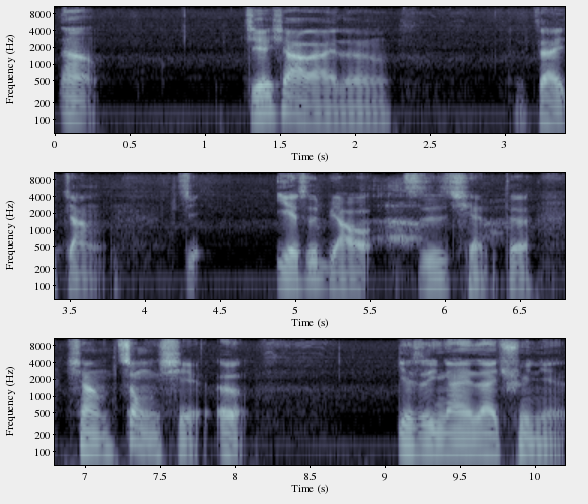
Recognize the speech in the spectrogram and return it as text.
那接下来呢，再讲，这也是比较之前的，像《中邪二》，也是应该在去年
